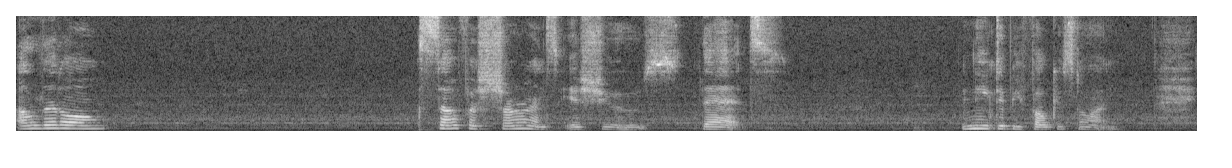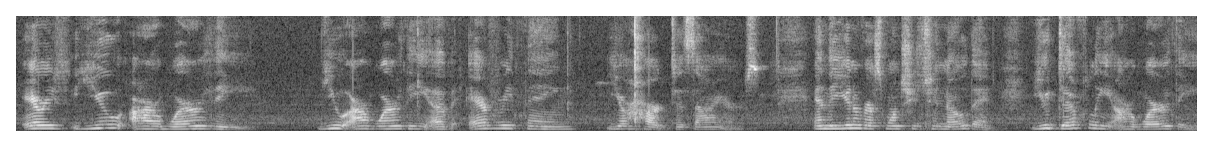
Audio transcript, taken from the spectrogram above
a little self-assurance issues that need to be focused on. Aries, you are worthy. You are worthy of everything your heart desires. And the universe wants you to know that. You definitely are worthy.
